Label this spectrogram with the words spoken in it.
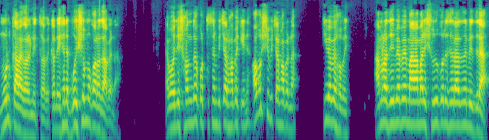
মূল কারাগারে নিতে হবে। কারণ এখানে বৈষম্য করা যাবে না। এবং ওই যে সন্দেহ করতেছেন বিচার হবে কিনা অবশ্যই বিচার হবে না। কীভাবে হবে? আমরা যেভাবে মারামারি শুরু করেছি রাজনীতিবিদরা,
